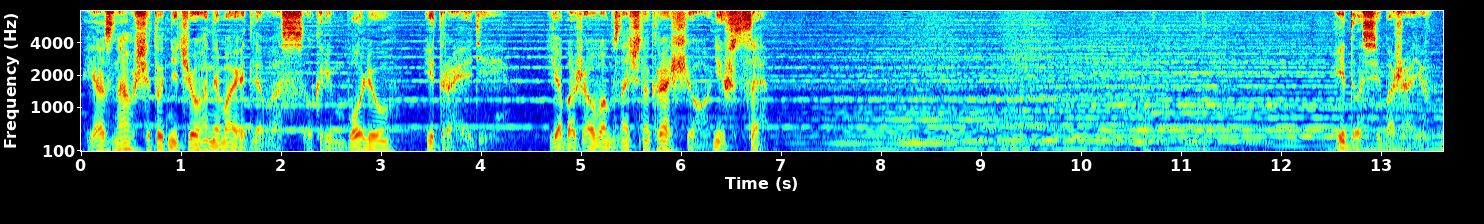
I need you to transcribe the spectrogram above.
Я знав, що тут нічого немає для вас, окрім болю і трагедії. Я бажав вам значно кращого, ніж це. І досі бажаю.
